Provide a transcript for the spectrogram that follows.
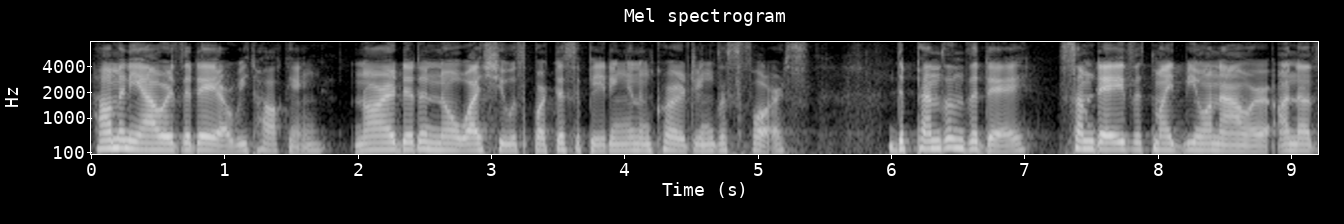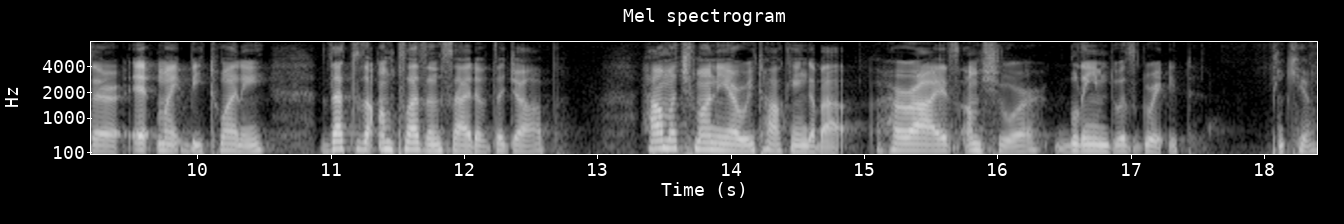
How many hours a day are we talking? Nora didn't know why she was participating in encouraging this farce. Depends on the day. Some days it might be one hour, another it might be 20. That's the unpleasant side of the job. How much money are we talking about? Her eyes, I'm sure, gleamed with greed. Thank you.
